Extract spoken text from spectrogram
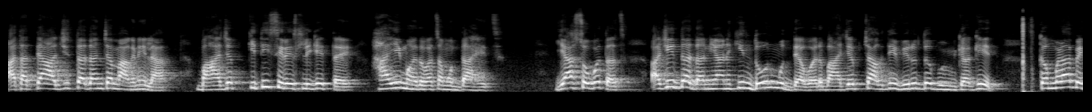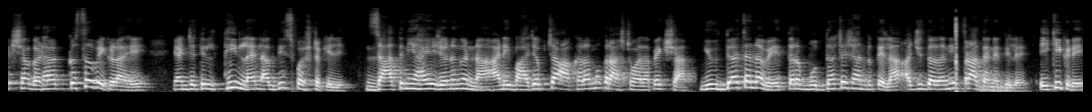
आता त्या अजितदादांच्या मागणीला भाजप किती सिरियसली घेत आहे हाही महत्त्वाचा मुद्दा आहेच. यासोबतच अजितदादांनी आणखीन दोन मुद्द्यावर भाजपच्या अगदी विरुद्ध भूमिका घेत कमळापेक्षा गढा कसं वेगळं आहे यांच्यातील थीन लाईन अगदी स्पष्ट केली. जातनिहाय जनगणना आणि भाजपच्या आक्रमक राष्ट्रवादापेक्षा युद्धाच्या नव्हे तर बुद्धाच्या शांततेला अजितदादांनी प्राधान्य दिले एकीकडे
